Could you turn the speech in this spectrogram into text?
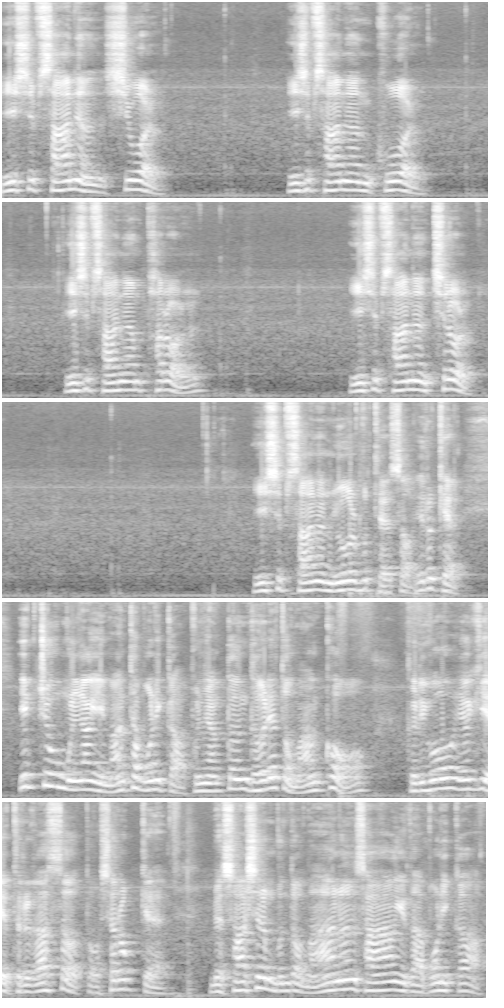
24년 10월, 24년 9월, 24년 8월, 24년 7월, 24년 6월부터 해서 이렇게 입주 물량이 많다 보니까 분양권 거래도 많고 그리고 여기에 들어가서 또 새롭게 매수하시는 분도 많은 상황이다 보니까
